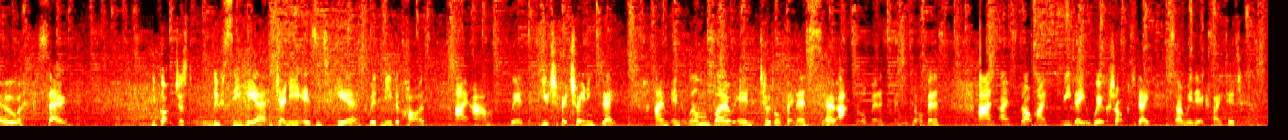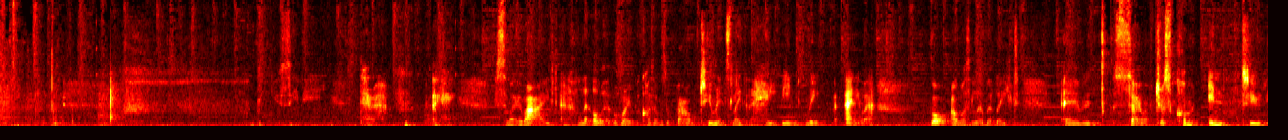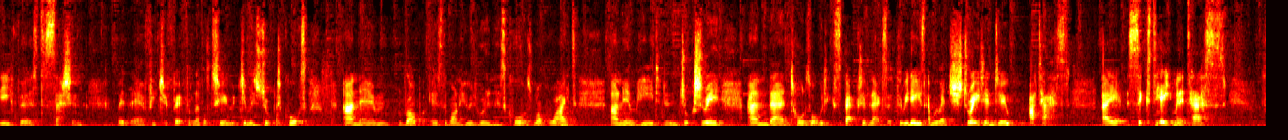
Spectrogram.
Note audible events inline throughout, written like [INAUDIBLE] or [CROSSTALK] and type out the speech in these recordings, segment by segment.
So, you've got just Lucy here. Jenny isn't here with me because I am with Future Fit Training today. I'm in Wilmslow in Total Fitness, uh, at Total Fitness, in Total Fitness, and I start my three-day workshop today, so I'm really excited. You see me? There I am. [LAUGHS] okay, so I arrived in a little bit of a hurry because I was about two minutes late and I hate being late anywhere, but I was a little bit late. Um, so I've just come into the first session with uh, Future Fit for level two gym instructor course and um, Rob is the one who's running this course, Rob White and um, he did an introductory and then told us what we'd expect over the next three days and we went straight into a test, a 68 minute test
